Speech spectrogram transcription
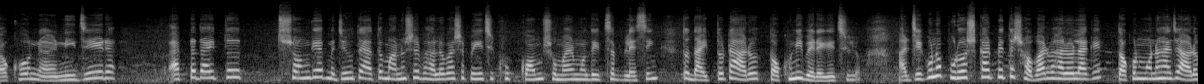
তখন নিজের একটা দায়িত্ব সঙ্গে যেহেতু এত মানুষের ভালোবাসা পেয়েছি খুব কম সময়ের মধ্যে ইটস আ ব্লেসিং তো দায়িত্বটা আরও তখনই বেড়ে গেছিল। আর যে কোনো পুরস্কার পেতে সবার ভালো লাগে তখন মনে হয় যে আরও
